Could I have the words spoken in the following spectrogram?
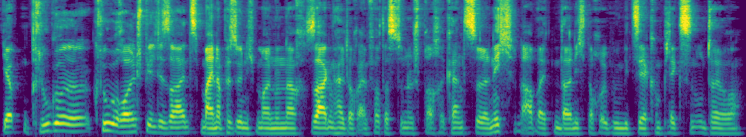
Ja, kluge, kluge Rollenspieldesigns, meiner persönlichen Meinung nach, sagen halt auch einfach, dass du eine Sprache kannst oder nicht und arbeiten da nicht noch irgendwie mit sehr komplexen unter,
